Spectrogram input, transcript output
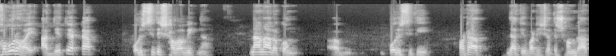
খবর হয়, আর যেহেতু একটা পরিস্থিতি স্বাভাবিক না, নানা রকম পরিস্থিতি, হঠাৎ জাতীয় পার্টির সাথে সংঘাত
